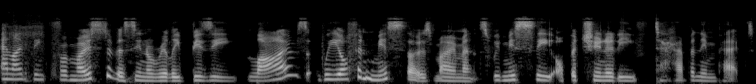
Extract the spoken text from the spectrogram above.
And I think for most of us in a really busy lives, we often miss those moments. We miss the opportunity to have an impact.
